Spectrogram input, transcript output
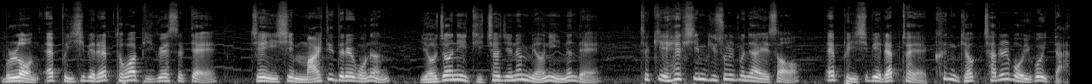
물론 F-22 랩터와 비교했을 때 제20 마이티 드래곤은 여전히 뒤처지는 면이 있는데 특히 핵심 기술 분야에서 F-22 랩터에 큰 격차를 보이고 있다.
